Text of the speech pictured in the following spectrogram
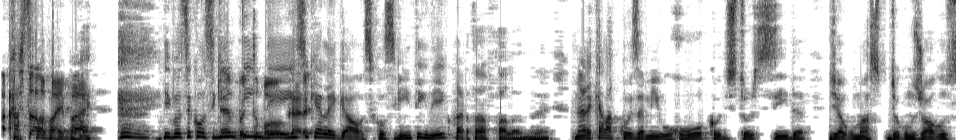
hasta lá, bye bye. E você conseguia É muito entender, bom, isso que é legal, você conseguia entender o que o cara tava falando, né? Não era aquela coisa meio rouca ou distorcida de, algumas, de alguns jogos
